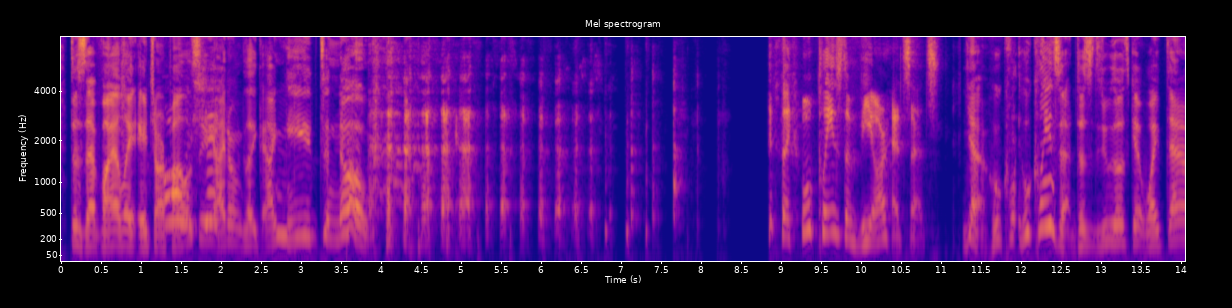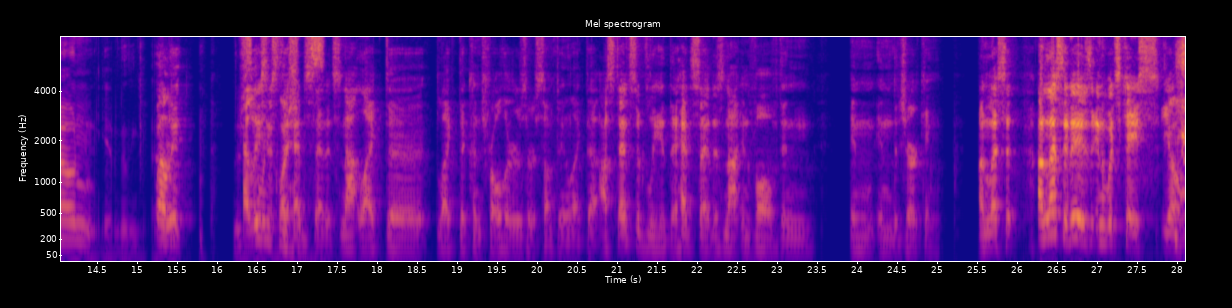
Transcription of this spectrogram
Does that violate HR oh, policy? shit. I don't like. I need to know. like who cleans the VR headsets? Yeah, who cle who cleans that? Does do those get wiped down? well, I it, don't- there's at so least it's questions. the headset. It's not like the like the controllers or something like that. Ostensibly, the headset is not involved in in in the jerking, unless it unless it is, in which case, yo.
